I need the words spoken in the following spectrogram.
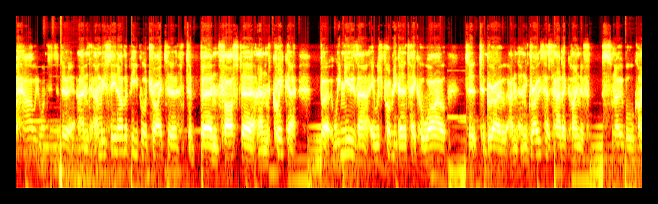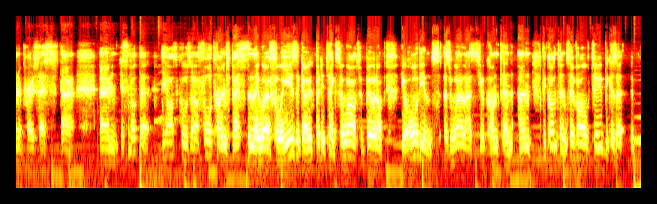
how we wanted to do it. And, and we've seen other people try to, to burn faster and quicker, but we knew that it was probably going to take a while to, to grow and, and growth has had a kind of snowball kind of process that um, it's not that the articles are four times best than they were four years ago but it takes a while to build up your audience as well as your content and the content's evolved too because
